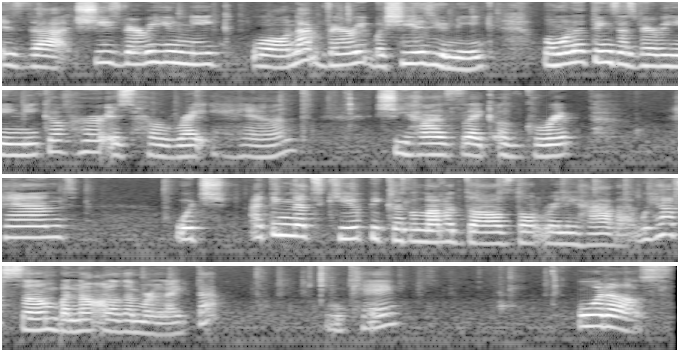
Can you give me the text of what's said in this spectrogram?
is that she's very unique. Well, not very, but she is unique. But one of the things that's very unique of her is her right hand. She has like a grip hand, which I think that's cute because a lot of dolls don't really have that. We have some, but not all of them are like that. Okay. What else?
